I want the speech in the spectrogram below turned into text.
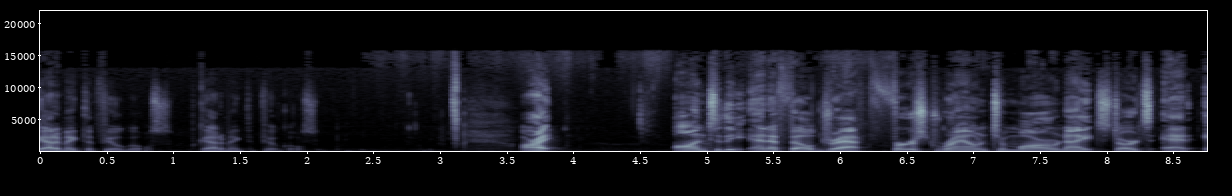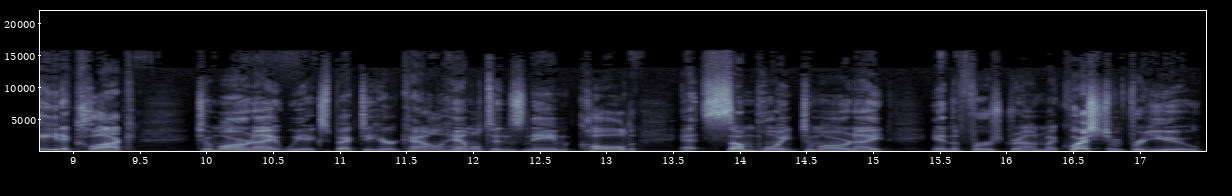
Got to make the field goals. Got to make the field goals. All right, on to the NFL draft. First round tomorrow night starts at 8 o'clock. Tomorrow night, we expect to hear Kyle Hamilton's name called at some point tomorrow night in the first round. My question for you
